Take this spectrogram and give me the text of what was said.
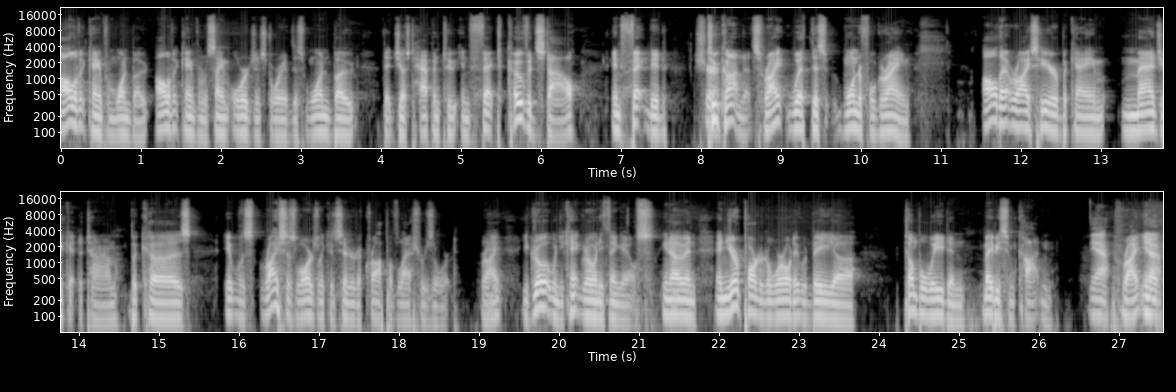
All of it came from one boat. All of it came from the same origin story of this one boat that just happened to infect COVID style, infected Sure. two continents, right, with this wonderful grain. All that rice here became magic at the time because it was rice is largely considered a crop of last resort, right? You grow it when you can't grow anything else, you know. And in your part of the world, it would be uh, tumbleweed and maybe some cotton Yeah. right? You Yeah. know,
